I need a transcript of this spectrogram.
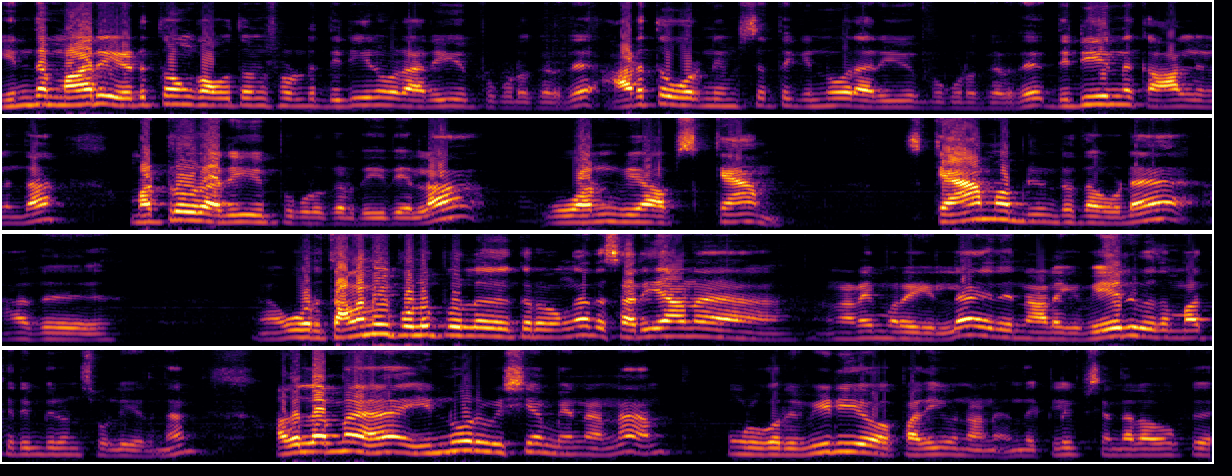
இந்த மாதிரி எடுத்தவங்க கவுத்தோம்னு சொல்லிட்டு திடீர்னு ஒரு அறிவிப்பு கொடுக்கறது. அடுத்த ஒரு நிமிஷத்துக்கு இன்னொரு அறிவிப்பு கொடுக்கறது. திடீர்னு கால் எழுந்தால் மற்றொரு அறிவிப்பு கொடுக்கறது. இதெல்லாம் one way of scam scam அப்படின்றத விட அது ஒரு தலைமை பொறுப்பில் இருக்கிறவங்க அது சரியான நடைமுறை இல்லை. இது நாளைக்கு வேறு விதமாக திரும்பிடும்னு சொல்லியிருந்தேன். அது இல்லாமல் இன்னொரு விஷயம் என்னென்னா உங்களுக்கு ஒரு வீடியோ பதிவு நான் இந்த கிளிப்ஸ் எந்த அளவுக்கு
